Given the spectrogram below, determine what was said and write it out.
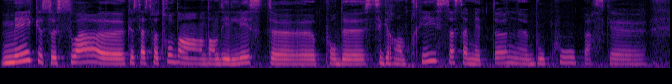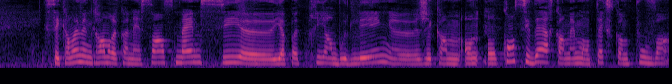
mais que ce soit, euh, que ça se retrouve dans, des listes euh, pour de si grands prix, ça, ça m'étonne beaucoup parce que c'est quand même une grande reconnaissance, même s'il n'y a pas de prix en bout de ligne. j'ai comme, on, considère quand même mon texte comme pouvant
